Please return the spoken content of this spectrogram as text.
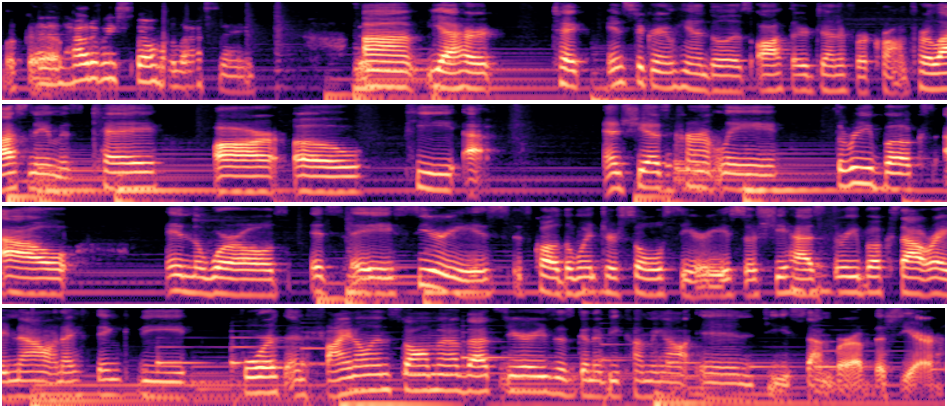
look it And up. then how do we spell her last name? Um, yeah, her tic- Instagram handle is author Jennifer Kropf. Her last name is K R O P F. And she has currently three books out in the world. It's a series. It's called the Winter Soul series. So she has three books out right now, and I think the fourth and final installment of that series is going to be coming out in December of this year.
